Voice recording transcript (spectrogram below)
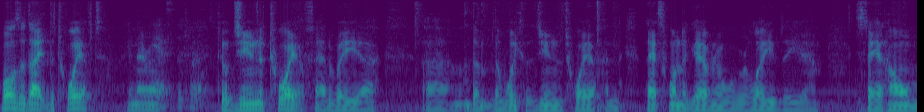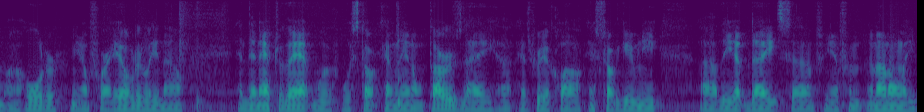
what was the date? The twelfth, isn't that right? Yes, the 12th. Till June the twelfth. That'll be the the week of June the twelfth, and that's when the governor will relieve the stay-at-home order, you know, for our elderly and all. And then after that, we'll, we'll start coming in on Thursday uh, at 3 o'clock and start giving you uh, the updates, uh, you know, from not only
